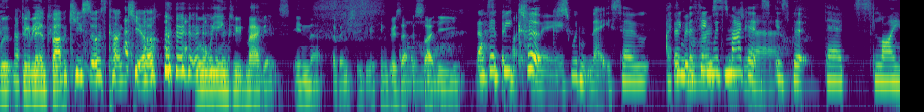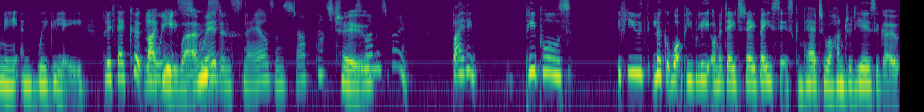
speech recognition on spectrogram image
will, Nothing do a we bit of include, barbecue sauce can't cure. will we include maggots in that eventually? Do we think, or is that a oh, slightly? Well, That's they'd bit be much cooked, wouldn't they? So I They've think the been thing with maggots yeah. is that they're slimy and wiggly. But if they're cooked like we mealyworms, squid and snails and stuff. that's true. Slimy's fine. But I think people's, if you look at what people eat on a day to day basis compared to 100 years ago,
